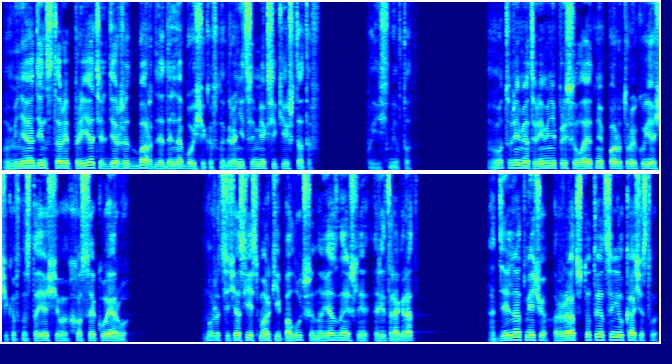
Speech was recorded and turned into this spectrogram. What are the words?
«У меня один старый приятель держит бар для дальнобойщиков на границе Мексики и Штатов», — пояснил тот. «Вот время от времени присылает мне пару-тройку ящиков настоящего Хосе Куэрву. Может, сейчас есть марки и получше, но я, знаешь ли, ретроград». Отдельно отмечу, рад, что ты оценил качество.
